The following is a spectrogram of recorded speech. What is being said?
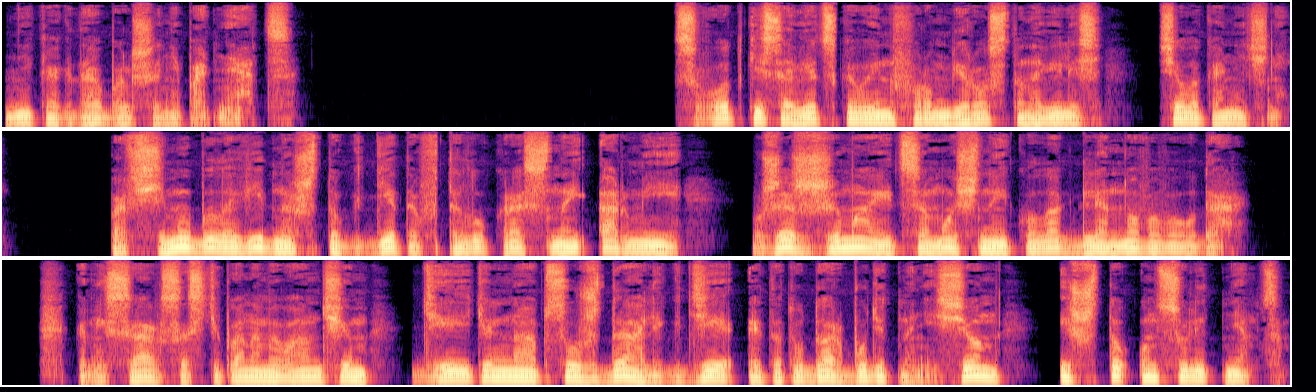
никогда больше не подняться. Сводки советского информбюро становились все лаконичней. По всему было видно, что где-то в тылу Красной Армии уже сжимается мощный кулак для нового удара. Комиссар со Степаном Ивановичем — деятельно обсуждали, где этот удар будет нанесен и что он сулит немцам.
